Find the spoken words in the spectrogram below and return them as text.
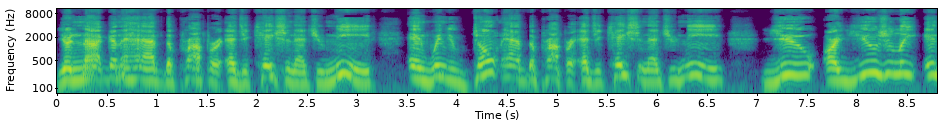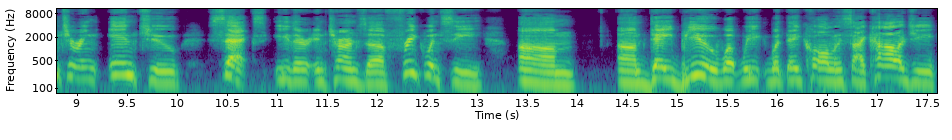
you're not going to have the proper education that you need. And when you don't have the proper education that you need, you are usually entering into sex, either in terms of frequency, um, um, debut, what we what they call in psychology,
